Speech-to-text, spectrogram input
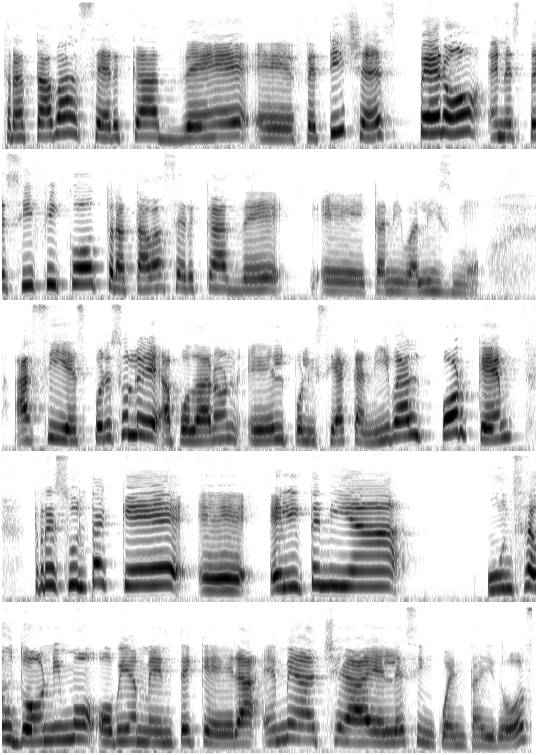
trataba acerca de eh, fetiches, pero en específico trataba acerca de eh, canibalismo. Así es, por eso le apodaron el policía caníbal, porque resulta que eh, él tenía un seudónimo, obviamente, que era MHAL52.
